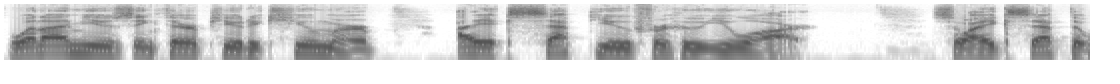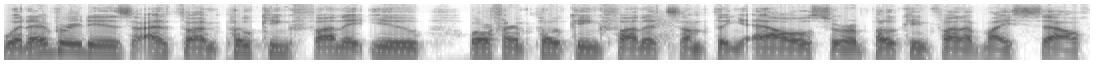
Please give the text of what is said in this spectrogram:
when I'm using therapeutic humor, I accept you for who you are. So I accept that whatever it is, if I'm poking fun at you, or if I'm poking fun at something else, or I'm poking fun at myself,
